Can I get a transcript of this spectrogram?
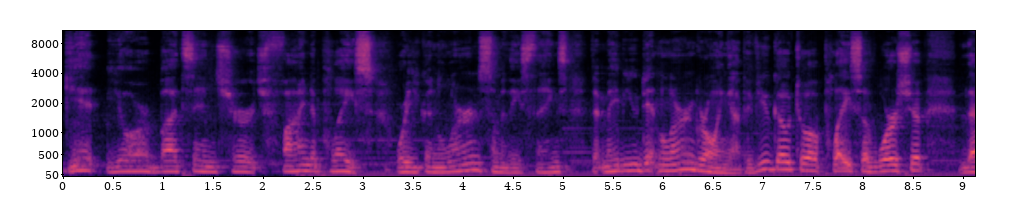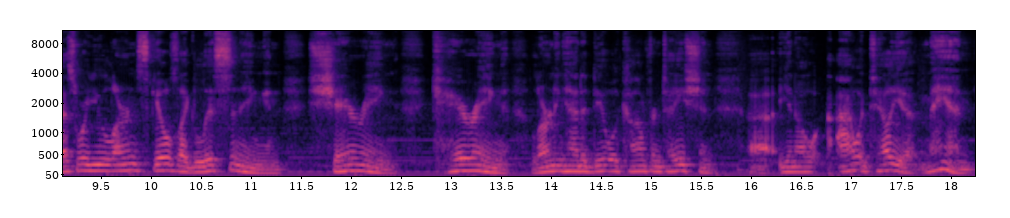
get your butts in church. Find a place where you can learn some of these things that maybe you didn't learn growing up. If you go to a place of worship, that's where you learn skills like listening and sharing, caring, learning how to deal with confrontation. Uh, you know, I would tell you, man,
